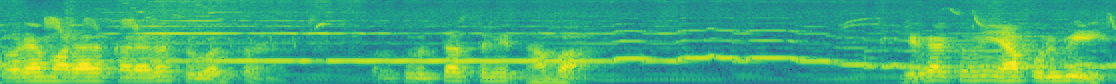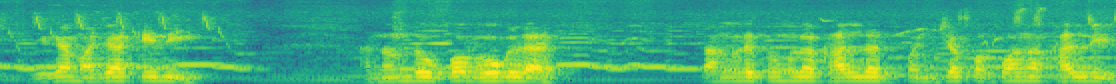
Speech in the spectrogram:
चोऱ्या माऱ्या करायला सुरुवात करणार. तुर्तास तुम्ही थांबा. जे काय तुम्ही ह्यापूर्वी जे काय मजा केली आनंद उपभोगलात चांगलं चुंगलं खाल्लं पंचपक्वानं खाल्लीत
